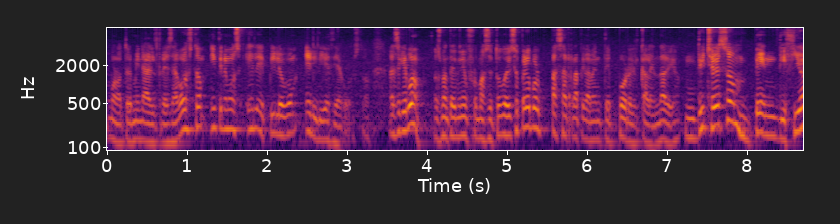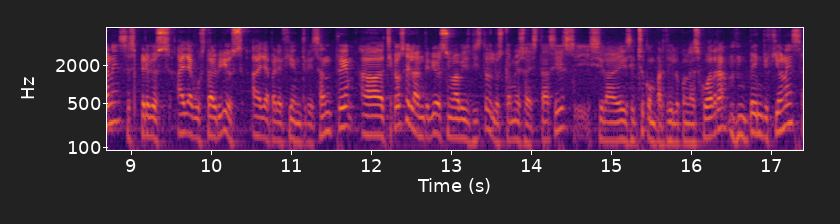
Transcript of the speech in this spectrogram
bueno, termina el 3 de agosto y tenemos el epílogo el 10 de agosto. Así que bueno, os mantendré informados de todo eso, pero por pasar rápidamente por el calendario. Dicho eso, bendiciones, espero que os haya gustado el vídeo, os haya parecido interesante. Uh, chicos, el anterior si no lo habéis visto, de los cambios a Estasis, y si lo habéis hecho, compartirlo con la escuadra. Bendiciones,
